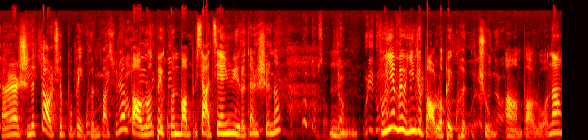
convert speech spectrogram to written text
然而神的道却不被捆绑，虽然保罗被捆绑下监狱了，但是呢，嗯，福音没有因着保罗被捆住啊、保罗呢，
